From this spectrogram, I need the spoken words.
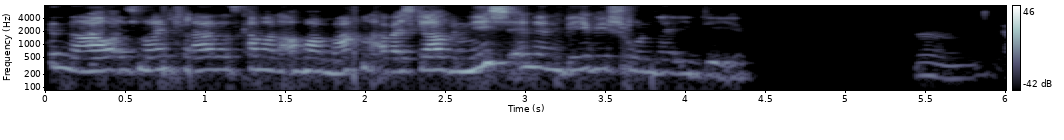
Genau, ich meine, klar, das kann man auch mal machen, aber ich glaube nicht in den Babyschuhen der Idee. Mhm, ja.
